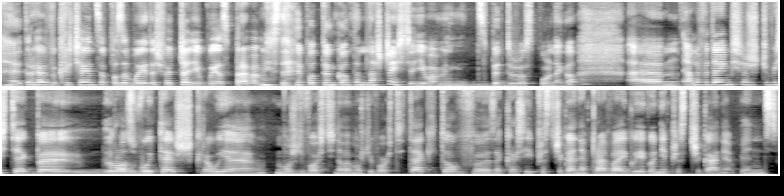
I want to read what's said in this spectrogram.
trochę wykraczające poza moje doświadczenie, bo ja z prawem niestety pod tym kątem na szczęście nie mam zbyt dużo wspólnego, ale wydaje mi się, że rzeczywiście jakby rozwój też kreuje możliwości, nowe możliwości, tak? I to w zakresie przestrzegania prawa i jego, jego nieprzestrzegania, więc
